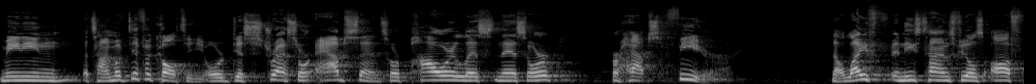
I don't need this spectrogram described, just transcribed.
meaning a time of difficulty or distress or absence or powerlessness or perhaps fear. Now, life in these times feels off,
